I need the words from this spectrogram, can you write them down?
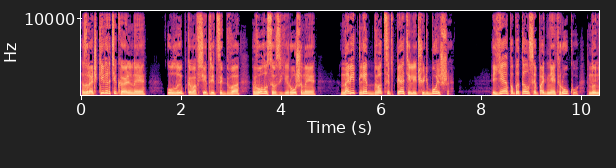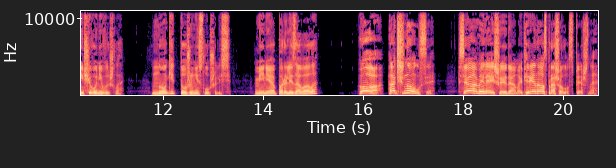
Зрачки вертикальные, улыбка во все тридцать два, волосы взъерошенные. На вид лет двадцать пять или чуть больше. Я попытался поднять руку, но ничего не вышло. Ноги тоже не слушались. Меня парализовало? «О, очнулся! Все, милейшие дамы, перенос прошел успешно!»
